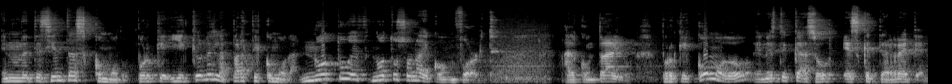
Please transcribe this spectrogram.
en donde te sientas cómodo, porque y qué es la parte cómoda, no tu, no tu zona de confort. Al contrario, porque cómodo en este caso es que te reten,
